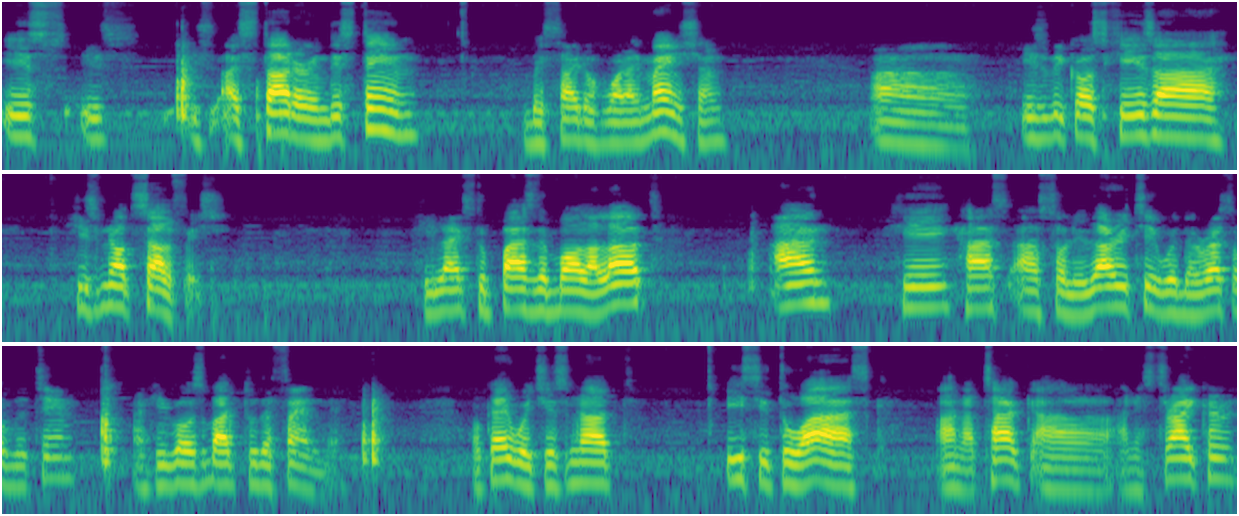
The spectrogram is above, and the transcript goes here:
is, is, is a starter in this team, beside of what I mentioned, uh, is because he's uh, he's not selfish. He likes to pass the ball a lot, and he has a solidarity with the rest of the team, and he goes back to defending. Okay, which is not easy to ask an attack uh, and a striker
